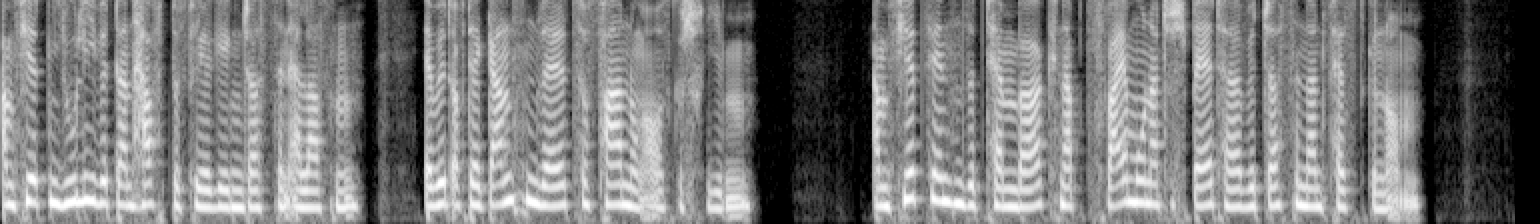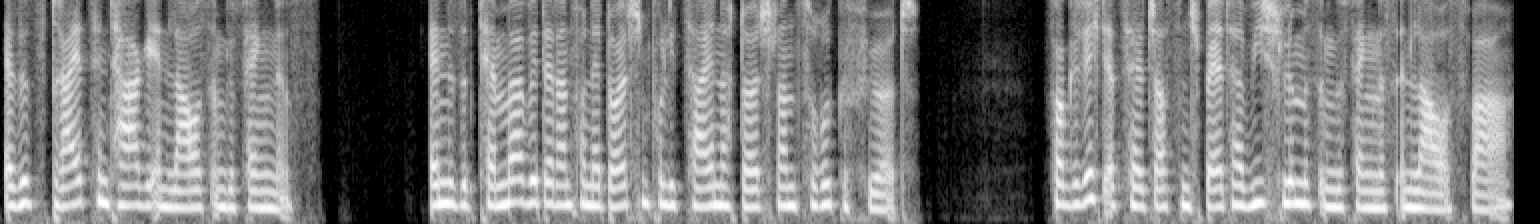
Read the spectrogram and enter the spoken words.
Am 4. Juli wird dann Haftbefehl gegen Justin erlassen. Er wird auf der ganzen Welt zur Fahndung ausgeschrieben. Am 14. September, knapp zwei Monate später, wird Justin dann festgenommen. Er sitzt 13 Tage in Laos im Gefängnis. Ende September wird er dann von der deutschen Polizei nach Deutschland zurückgeführt. Vor Gericht erzählt Justin später, wie schlimm es im Gefängnis in Laos war.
